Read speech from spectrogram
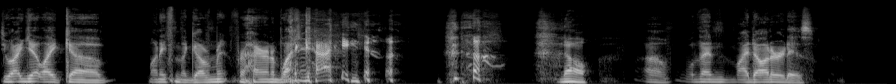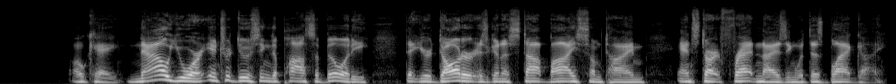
Do I get like uh money from the government for hiring a black guy? No. oh, well then my daughter it is. Okay. Now you are introducing the possibility that your daughter is going to stop by sometime and start fraternizing with this black guy.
